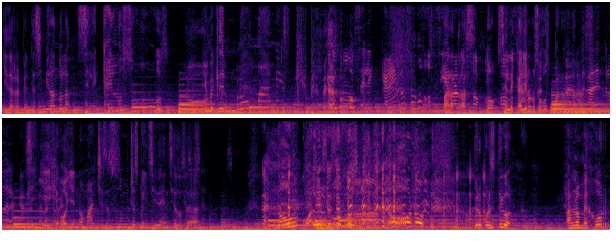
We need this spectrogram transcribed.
Y de repente así mirándola, se le caen los ojos. Y yo me quedé, no mames, qué pedo. Como se le caen los ojos o cierra Para atrás. los ojos. No, se le cayeron los ojos para atrás. Adentro de la cabeza. Sí, de y la dije, oye, no manches, eso son muchas coincidencias, o sea. No, ¿cuál es Eso es hermoso? No, no. Pero por eso te digo, a lo mejor,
